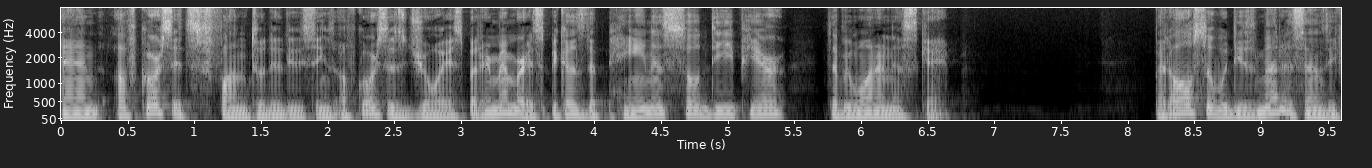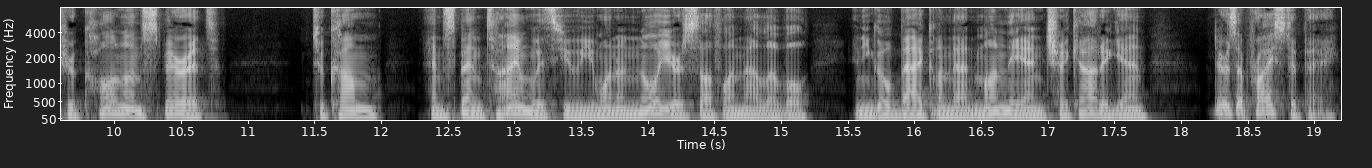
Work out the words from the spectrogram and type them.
And of course, it's fun to do these things. Of course, it's joyous. But remember, it's because the pain is so deep here that we want an escape. But also with these medicines, if you're calling on spirit to come and spend time with you, you want to know yourself on that level, and you go back on that Monday and check out again, there's a price to pay.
